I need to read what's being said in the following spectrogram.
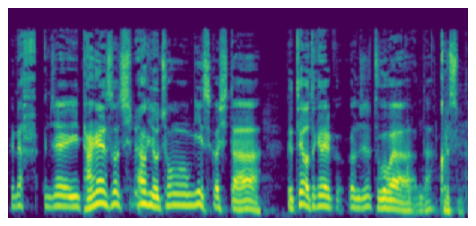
근데 하- 이제 이 당에서 집요하게 요청이 있을 것이다. 그때 어떻게 될 건지 를 두고 봐야 한다. 그렇습니다.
